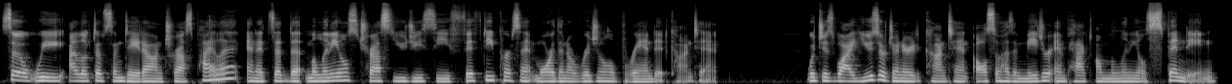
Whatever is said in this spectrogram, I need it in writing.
so we i looked up some data on trustpilot and it said that millennials trust ugc 50% more than original branded content which is why user generated content also has a major impact on millennial spending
